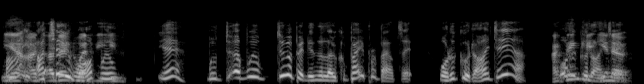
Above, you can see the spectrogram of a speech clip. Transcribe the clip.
yeah, right. I, I I tell don't you what, we'll yeah, we'll uh, we'll do a bit in the local paper about it. What a good idea. I What think it, you know, idea.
